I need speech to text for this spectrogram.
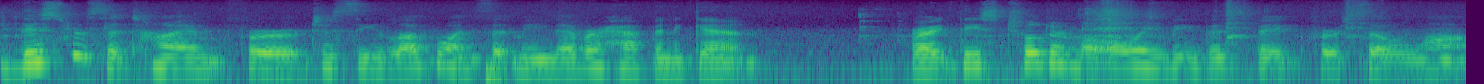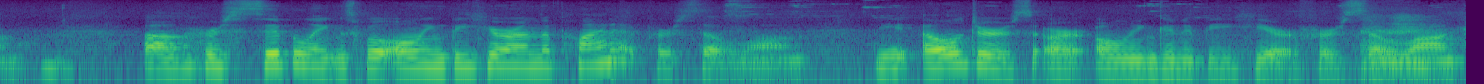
this was a time for to see loved ones that may never happen again right? These children will only be this big for so long. Um, her siblings will only be here on the planet for so long. The elders are only going to be here for so long.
